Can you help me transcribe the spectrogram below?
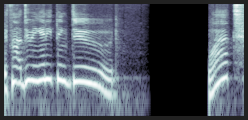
It's not doing anything, dude. What?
